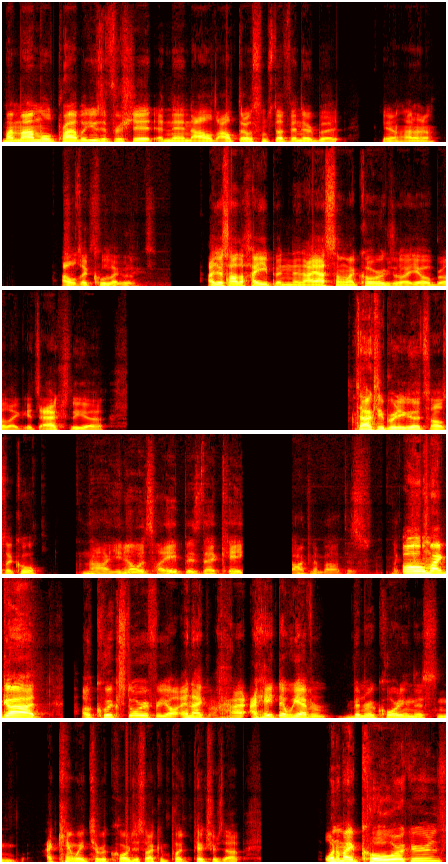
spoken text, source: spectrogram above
my mom will probably use it for shit, and then I'll I'll throw some stuff in there. But you know, I don't know. I was like, cool. Like I just saw the hype, and then I asked some of my coworkers, like, yo, bro, like it's actually a, it's actually pretty good. So I was like, cool. Nah, you know what's hype is that cake talking about this. Like, Oh my god. A quick story for y'all. And I, I I hate that we haven't been recording this and I can't wait to record this so I can put pictures up. One of my coworkers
